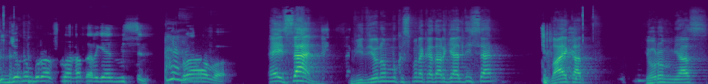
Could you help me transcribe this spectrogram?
Videonun burasına kadar gelmişsin. Bravo. Hey sen! Videonun bu kısmına kadar geldiysen like at, yorum yaz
